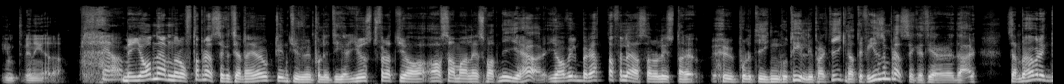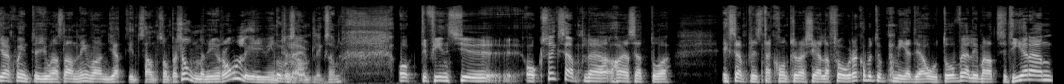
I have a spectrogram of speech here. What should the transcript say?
intervenera. Ja. Men jag nämner ofta pressekreterarna, jag har gjort intervjuer med politiker, just för att jag, av samma anledning som att ni är här, jag vill berätta för läsare och lyssnare hur politiken går till i praktiken, att det finns en pressekreterare där. Sen behöver det kanske inte Jonas Landling vara en jätteintressant som person, men din roll är ju intressant. Liksom. Och det finns ju också exempel, har jag sett då, exempelvis när kontroversiella frågor har kommit upp i media och då väljer man att citera en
